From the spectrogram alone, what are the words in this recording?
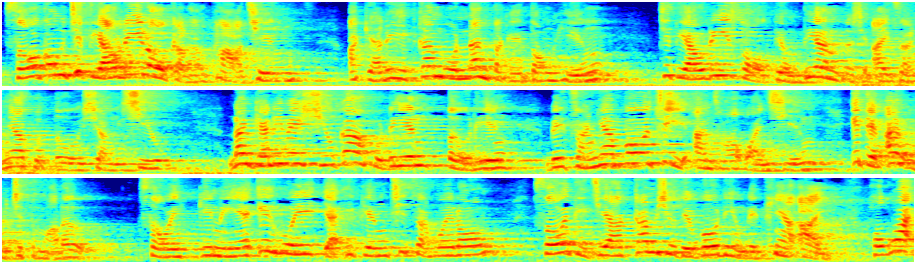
所以讲，这条理路甲人拍清。啊，今日感恩咱大家同行，这条理数重点就是爱知影佛道双修。咱今日要修到佛灵道灵，要知影宝子安怎完成，一定爱有一段路。所以今年的一会也已经七十岁咯。所以伫遮感受到母娘的疼爱，互我下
